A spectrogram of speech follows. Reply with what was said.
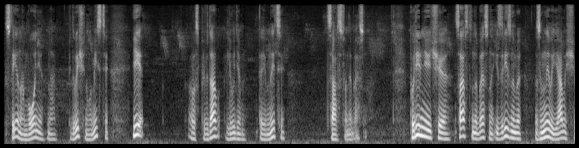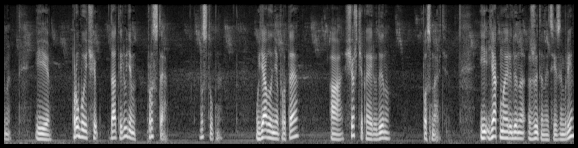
стає на амвоні, на підвищеному місці і розповідав людям таємниці Царства Небесного. Порівнюючи Царство Небесне із різними земними явищами і пробуючи дати людям просте, доступне уявлення про те, а що ж чекає людину по смерті. І як має людина жити на цій землі,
